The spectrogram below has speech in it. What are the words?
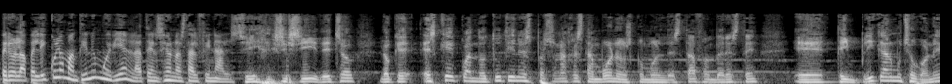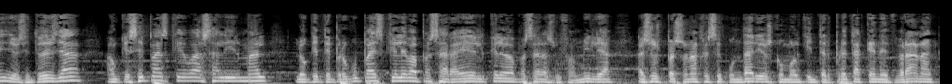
Pero la película mantiene muy bien la tensión hasta el final. Sí, sí, sí. De hecho, lo que es que cuando tú tienes personajes tan buenos como el de Stauffenberg este, eh, te implican mucho con ellos. Entonces ya, aunque sepas que va a salir mal, lo que te preocupa es qué le va a pasar a él, qué le va a pasar a su familia, a esos personajes secundarios como el que interpreta Kenneth Branagh,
